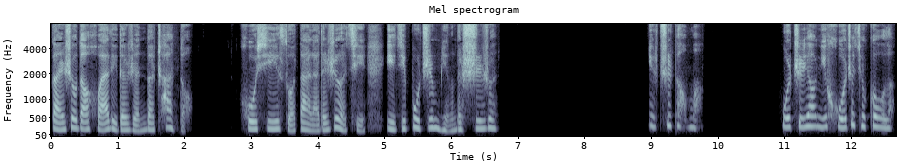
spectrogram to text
感受到怀里的人的颤抖。呼吸所带来的热气，以及不知名的湿润，你知道吗？我只要你活着就够了，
